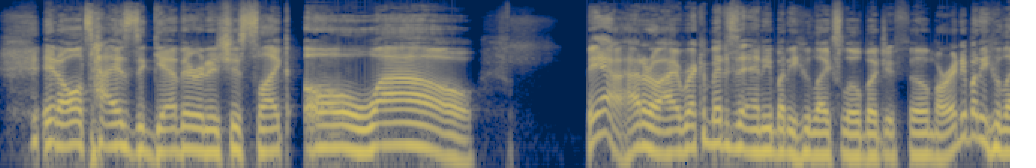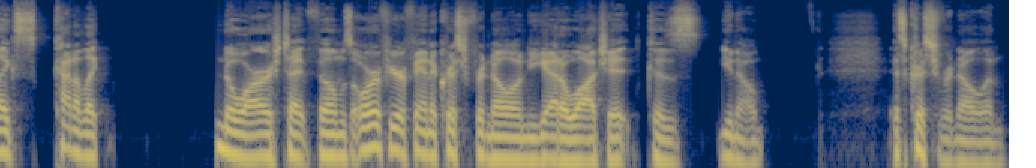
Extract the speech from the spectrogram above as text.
it all ties together and it's just like, oh, wow. But yeah, I don't know. I recommend it to anybody who likes low budget film or anybody who likes kind of like noirish type films. Or if you're a fan of Christopher Nolan, you got to watch it because, you know, it's Christopher Nolan.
